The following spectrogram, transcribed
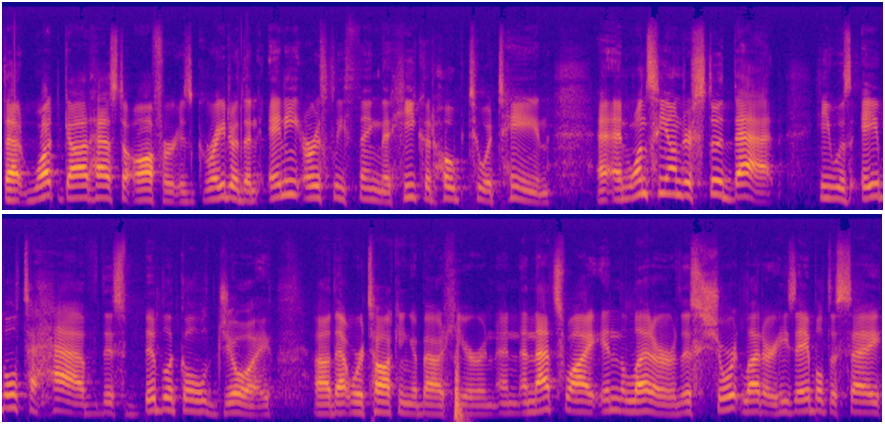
that what God has to offer is greater than any earthly thing that he could hope to attain. And once he understood that, he was able to have this biblical joy uh, that we're talking about here. And, and, and that's why in the letter, this short letter, he's able to say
